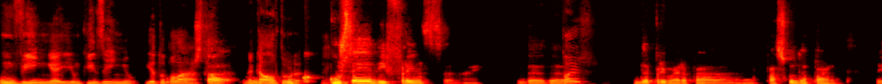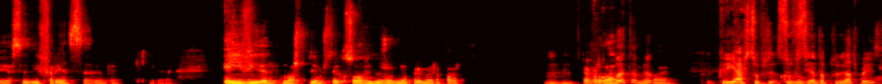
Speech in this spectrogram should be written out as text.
um vinha e um quinzinho, ia tudo para lá. Está, naquela o- altura. O custa é a diferença, não é? Da, da, Pois, da primeira para, para a segunda parte. É essa a diferença. não é? Que é, é evidente que nós podíamos ter resolvido o jogo na primeira parte. Uhum. É verdade? completamente. é? Criaste sufici- suficiente oportunidades para isso?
